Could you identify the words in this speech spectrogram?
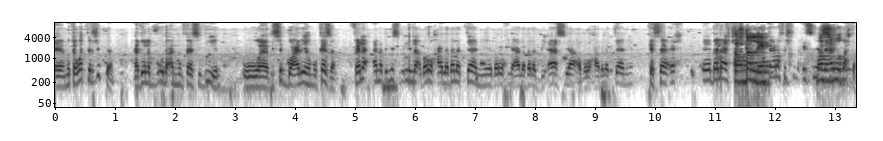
آه، متوتر جدا. هذول بيقولوا عنهم فاسدين وبسبوا عليهم وكذا. فلا أنا بالنسبة لي لا بروح على بلد ثانية بروح لي على بلد بآسيا أو بروح على بلد ثانية كسائح آه، بلاش. أفضل لي. ما تعرفش شو رح يصير مظبوط.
